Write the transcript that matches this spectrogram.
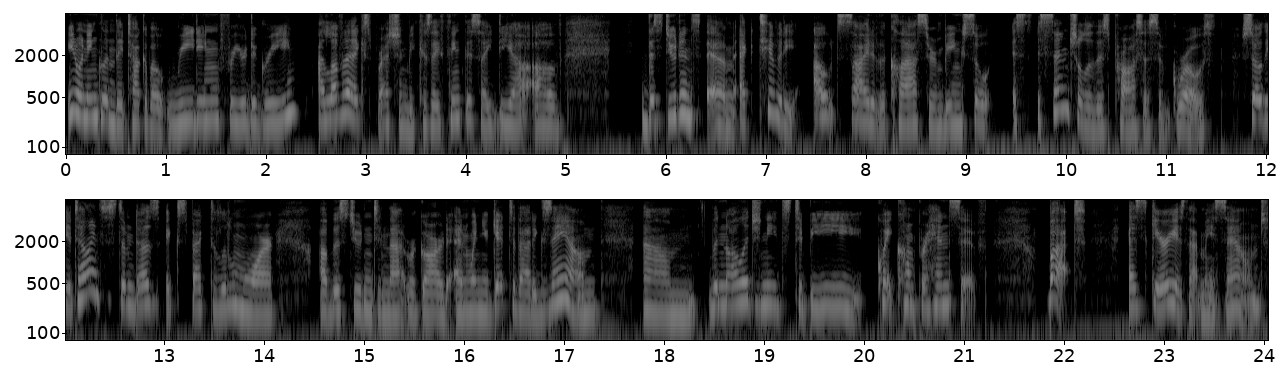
you know, in England, they talk about reading for your degree. I love that expression because I think this idea of the student's um, activity outside of the classroom being so es- essential to this process of growth. So the Italian system does expect a little more of the student in that regard. And when you get to that exam, um, the knowledge needs to be quite comprehensive. But as scary as that may sound,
